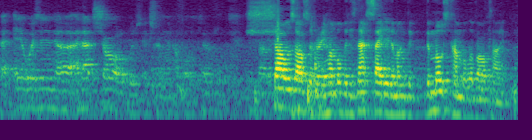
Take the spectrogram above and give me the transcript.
And it was in, uh, and that Charles was extremely humble. So. Shaul is also very humble, but he's not cited among the, the most humble of all time.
